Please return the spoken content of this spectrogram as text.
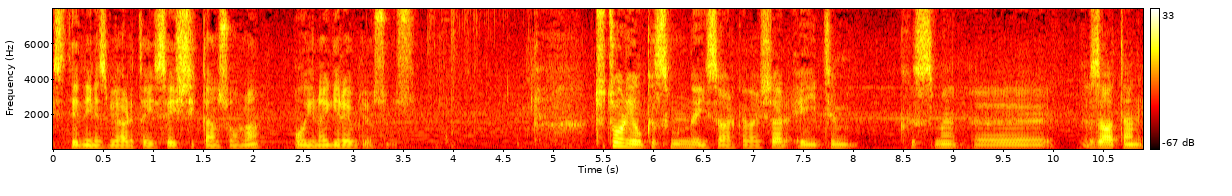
istediğiniz bir haritayı seçtikten sonra oyuna girebiliyorsunuz. Tutorial kısmında ise arkadaşlar eğitim kısmı e, zaten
